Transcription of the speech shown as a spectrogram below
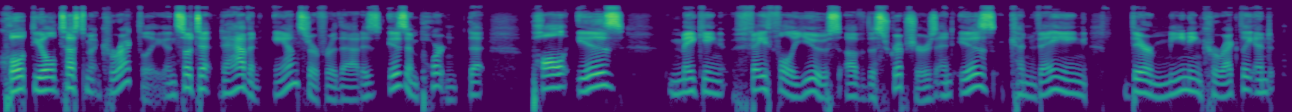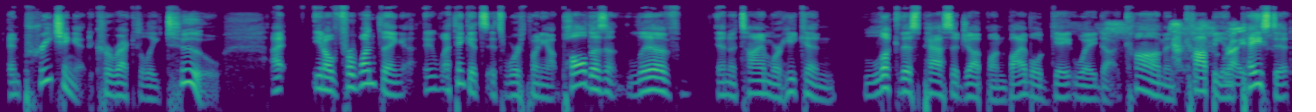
quote the Old Testament correctly. And so to, to have an answer for that is is important that Paul is making faithful use of the scriptures and is conveying their meaning correctly and and preaching it correctly too. I you know, for one thing, I think it's it's worth pointing out Paul doesn't live in a time where he can look this passage up on biblegateway.com and copy and right. paste it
